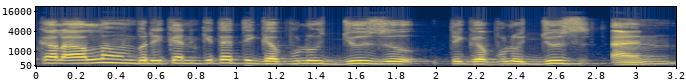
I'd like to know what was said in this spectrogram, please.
kalau Allah memberikan kita 30 juzu, 30 juz'an,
